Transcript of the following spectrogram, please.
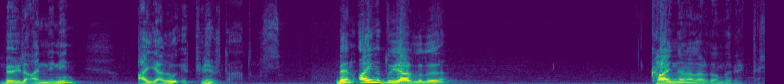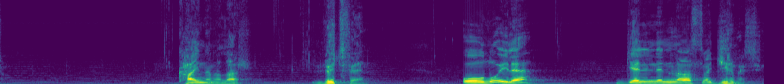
Böyle annenin ayağı öpülür daha doğrusu. Ben aynı duyarlılığı kaynanalardan da beklerim. Kaynanalar lütfen oğlu ile gelinlerinin arasına girmesin.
